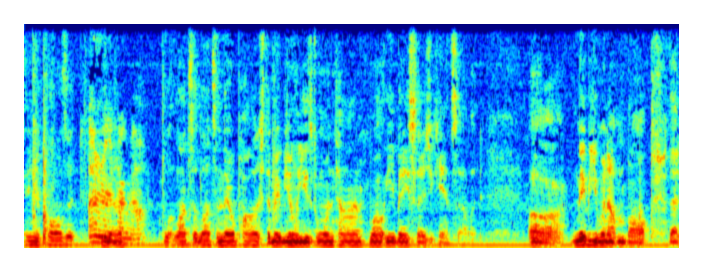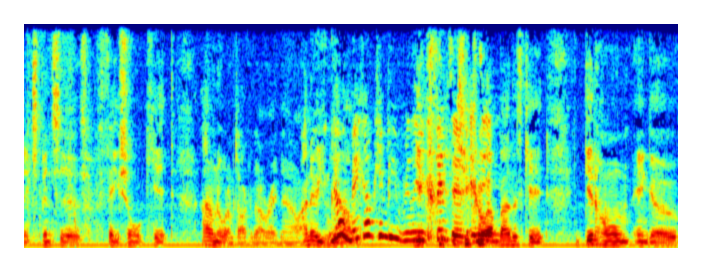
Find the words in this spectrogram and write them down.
in your closet? I don't know you what you're talking about. Lots of lots of nail polish that maybe you only used one time. Well, eBay says you can't sell it. Uh, maybe you went out and bought that expensive facial kit. I don't know what I'm talking about right now. I know you can go No, out, makeup can be really you, expensive, You and go out then buy this kit, get home and go.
